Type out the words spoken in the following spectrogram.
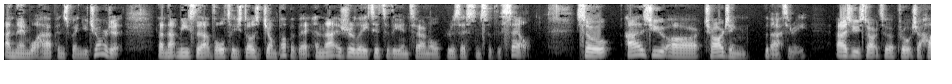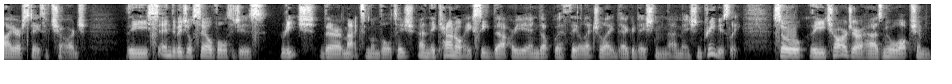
and then what happens when you charge it. And that means that, that voltage does jump up a bit, and that is related to the internal resistance of the cell. So as you are charging the battery, as you start to approach a higher state of charge, the individual cell voltages reach their maximum voltage and they cannot exceed that or you end up with the electrolyte degradation that I mentioned previously. So the charger has no option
